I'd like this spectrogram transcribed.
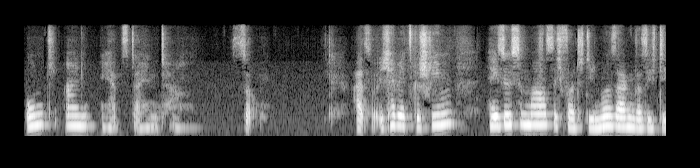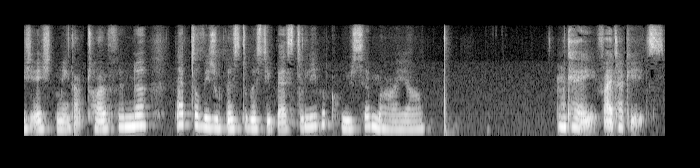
Und ein Herz dahinter. So. Also, ich habe jetzt geschrieben, Hey süße Maus, ich wollte dir nur sagen, dass ich dich echt mega toll finde. Bleib so wie du bist, du bist die Beste. Liebe Grüße, Maya. Okay, weiter geht's.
